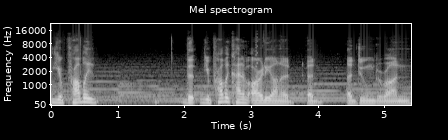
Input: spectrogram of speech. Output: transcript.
you're probably the you're probably kind of already on a a, a doomed run.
